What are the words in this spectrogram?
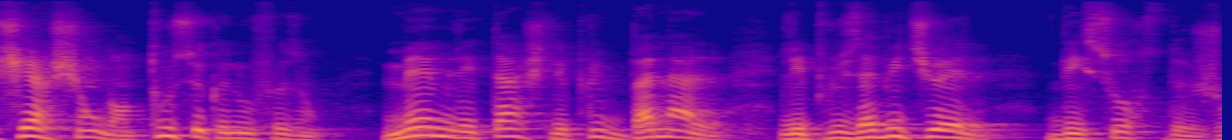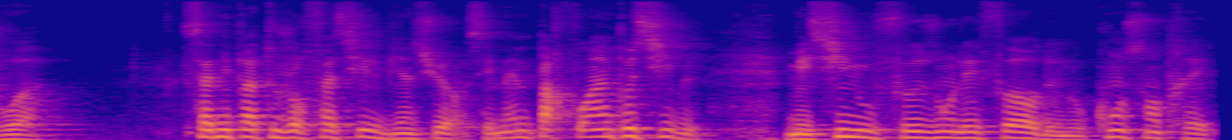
Cherchons dans tout ce que nous faisons, même les tâches les plus banales, les plus habituelles, des sources de joie. Ça n'est pas toujours facile, bien sûr, c'est même parfois impossible. Mais si nous faisons l'effort de nous concentrer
